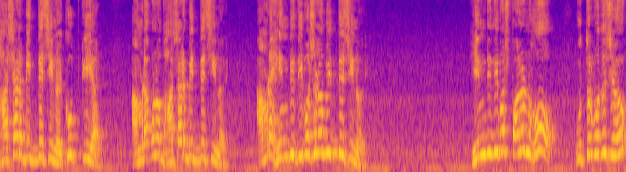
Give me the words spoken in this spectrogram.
ভাষার বিদ্বেষী নয় খুব ক্লিয়ার আমরা কোনো ভাষার বিদ্বেষী নয় আমরা হিন্দি দিবসেরও বিদ্বেষী নয় হিন্দি দিবস পালন হোক, উত্তরপ্রদেশে হোক,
